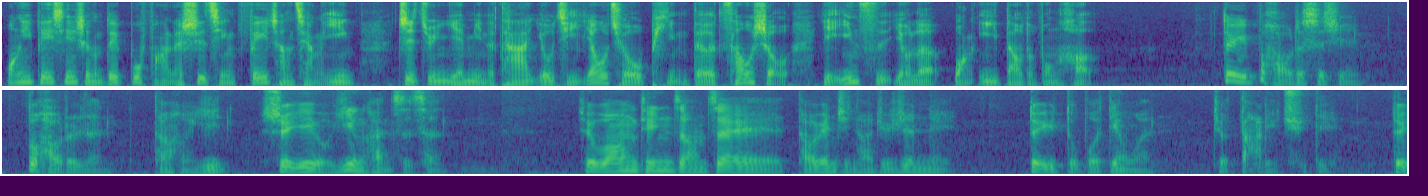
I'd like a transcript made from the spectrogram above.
王一飞先生对不法的事情非常强硬，治军严明的他尤其要求品德操守，也因此有了‘王一刀’的封号。对于不好的事情、不好的人，他很硬，所以也有硬汉之称。所以王厅长在桃园警察局任内，对于赌博电玩就大力取缔，对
